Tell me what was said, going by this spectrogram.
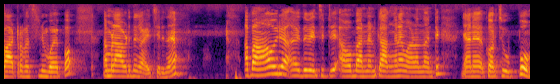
വാട്ടർ ഫെസ്റ്റിന് പോയപ്പോൾ നമ്മൾ അവിടുന്ന് കഴിച്ചിരുന്നേ. അപ്പോൾ ആ ഒരു ഇത് വെച്ചിട്ട് അവൻ പറഞ്ഞ എനിക്ക് അങ്ങനെ വേണമെന്ന് പറഞ്ഞിട്ട് ഞാൻ കുറച്ച് ഉപ്പും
